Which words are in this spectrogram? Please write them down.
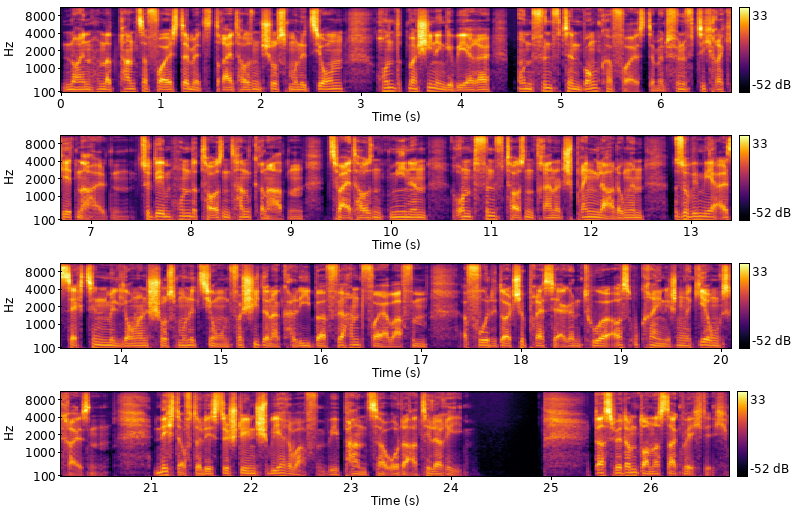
900 Panzerfäuste mit 3000 Schuss Munition, 100 Maschinengewehre und 15 Bunkerfäuste mit 50 Raketen erhalten. Zudem 100.000 Handgranaten, 2000 Minen, rund 5300 Sprengladungen sowie mehr als 16 Millionen Schuss Munition verschiedener Kaliber für Handfeuerwaffen, erfuhr die deutsche Presseagentur aus ukrainischen Regierungskreisen. Nicht auf der Liste stehen schwere Waffen wie Panzer oder Artillerie. Das wird am Donnerstag wichtig.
